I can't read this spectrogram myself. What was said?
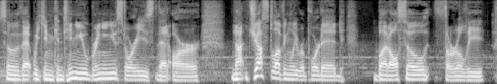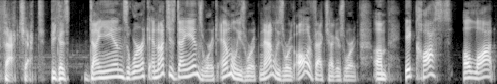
so that we can continue bringing you stories that are not just lovingly reported, but also thoroughly fact checked. Because Diane's work, and not just Diane's work, Emily's work, Natalie's work, all our fact checkers' work, um, it costs a lot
